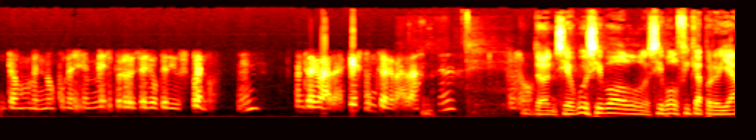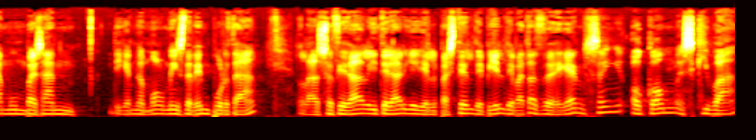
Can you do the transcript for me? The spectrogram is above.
de moment no coneixem més, però és allò que dius, bueno, mm? ens agrada, aquesta ens agrada. Eh? Però, Doncs si algú s'hi vol, s'hi vol ficar, però ja amb un vessant diguem-ne, molt més de ben portar, la Societat Literària i el pastel de piel de batata de Guernsey o com esquivar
